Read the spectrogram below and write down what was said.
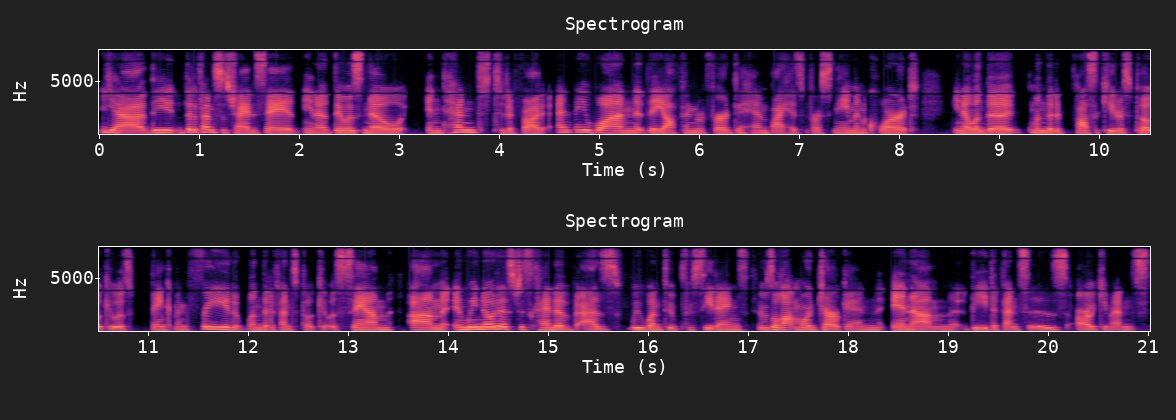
Yeah, the, the defense was trying to say, you know, there was no intent to defraud anyone. They often referred to him by his first name in court you know when the when the prosecutor spoke it was bankman fried. When the defense spoke it was sam. Um, and we noticed just kind of as we went through proceedings there was a lot more jargon in um, the defense's arguments.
